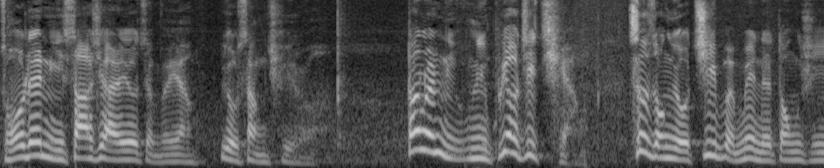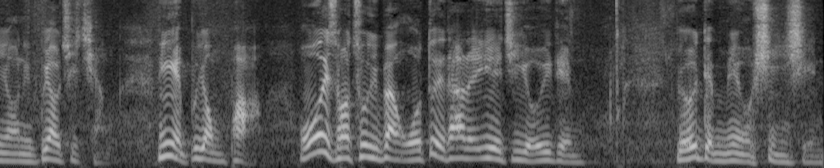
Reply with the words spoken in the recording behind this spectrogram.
昨天你杀下来又怎么样？又上去了。当然你你不要去抢这种有基本面的东西哦，你不要去抢，你也不用怕。我为什么出一半？我对它的业绩有一点有一点没有信心。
